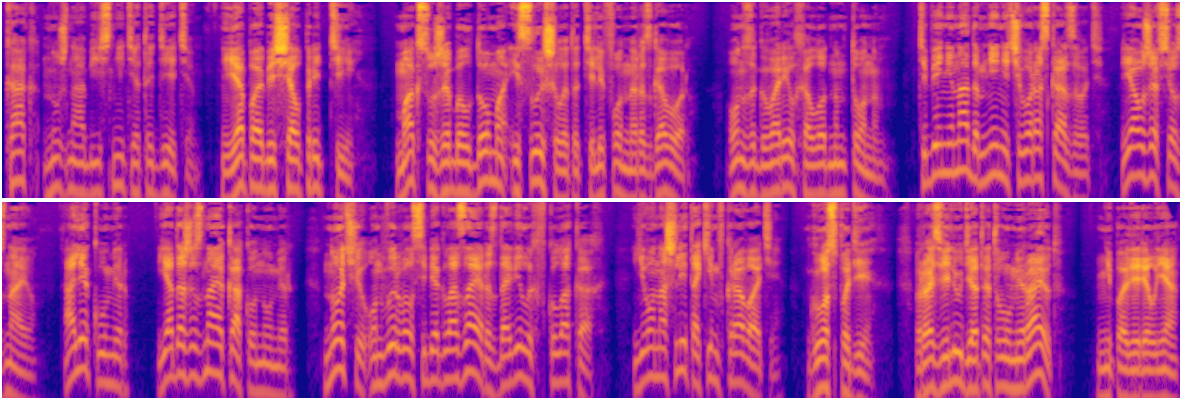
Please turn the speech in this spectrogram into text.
как нужно объяснить это детям. Я пообещал прийти. Макс уже был дома и слышал этот телефонный разговор. Он заговорил холодным тоном. «Тебе не надо мне ничего рассказывать. Я уже все знаю. Олег умер. Я даже знаю, как он умер. Ночью он вырвал себе глаза и раздавил их в кулаках. Его нашли таким в кровати». «Господи! Разве люди от этого умирают?» — не поверил я.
